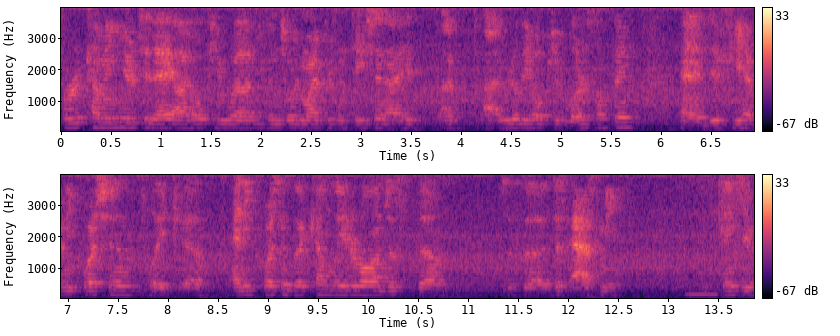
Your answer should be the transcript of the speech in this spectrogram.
for coming here today. I hope you uh, you've enjoyed my presentation. I, I I really hope you've learned something. And if you have any questions, like uh, any questions that come later on, just uh, just uh, just ask me. Thank you.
